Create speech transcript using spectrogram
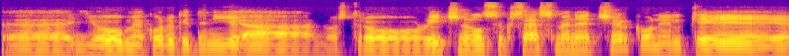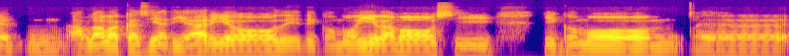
eh, yo me acuerdo que tenía nuestro Regional Success Manager con el que mm, hablaba casi a diario de, cómo íbamos y, y cómo eh,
